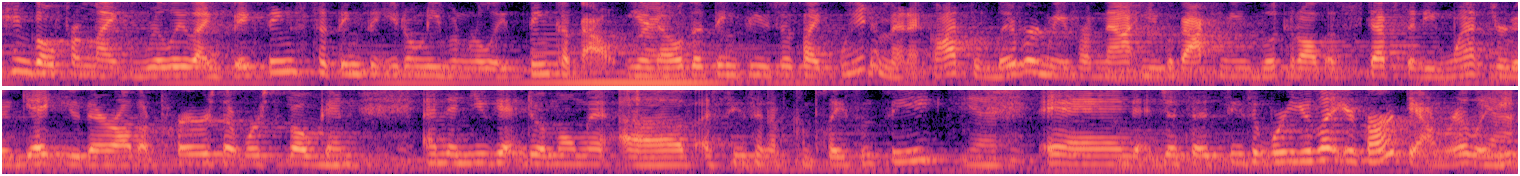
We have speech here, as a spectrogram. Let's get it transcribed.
can go from like really like big things to things that you don't even really think about. You know, the things he's just like, wait a minute, God delivered me from that. And you go back and you look at all the steps that he went through to get you there, all the prayers that were spoken. And then you get into a moment of a season of complacency. Yes. And just a season where you let your guard down, really. Yeah.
